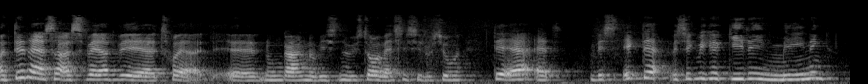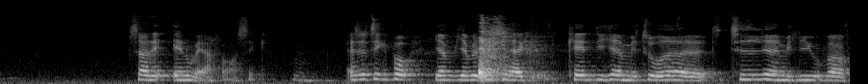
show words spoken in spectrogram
Og det, der så er svært ved, tror jeg, øh, nogle gange, når vi, når vi står i vanskelige situationer, det er, at hvis ikke, der, hvis ikke vi kan give det en mening, så er det endnu værre for os. Ikke? Mm. Altså jeg tænker på, jeg, jeg vil også have kendt de her metoder øh, tidligere i mit liv, hvor,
